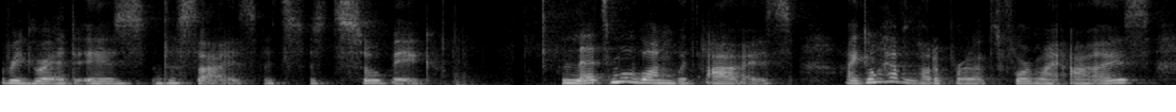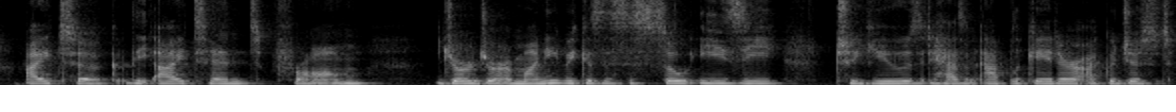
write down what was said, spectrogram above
regret is the size. It's, it's so big. Let's move on with eyes. I don't have a lot of products for my eyes. I took the eye tint from Giorgio Armani because this is so easy to use. It has an applicator. I could just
